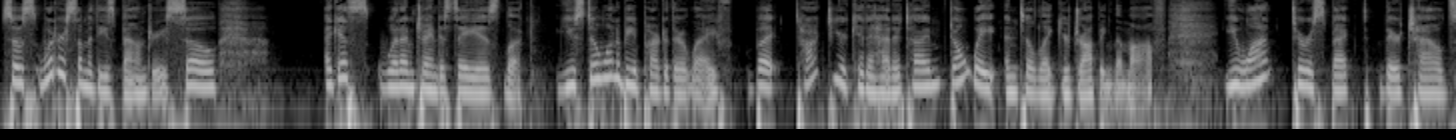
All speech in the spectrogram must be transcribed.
So, what are some of these boundaries? So, I guess what I'm trying to say is look, you still want to be a part of their life, but talk to your kid ahead of time. Don't wait until like you're dropping them off. You want to respect their child's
